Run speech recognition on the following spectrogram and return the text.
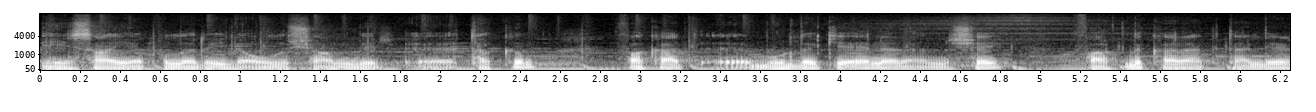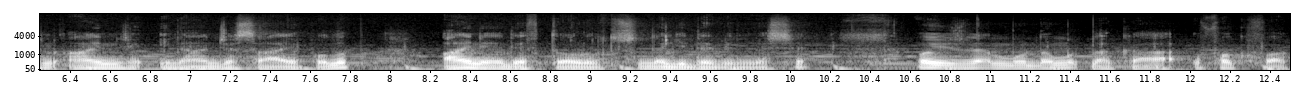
insan yapılarıyla oluşan bir e, takım. Fakat e, buradaki en önemli şey farklı karakterlerin aynı inanca sahip olup aynı hedef doğrultusunda gidebilmesi. O yüzden burada mutlaka ufak ufak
